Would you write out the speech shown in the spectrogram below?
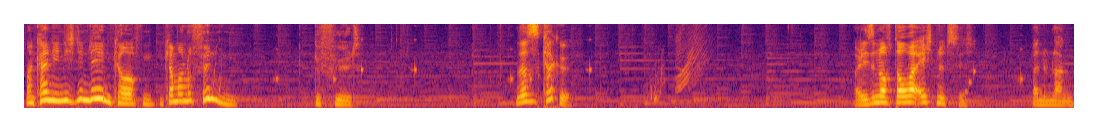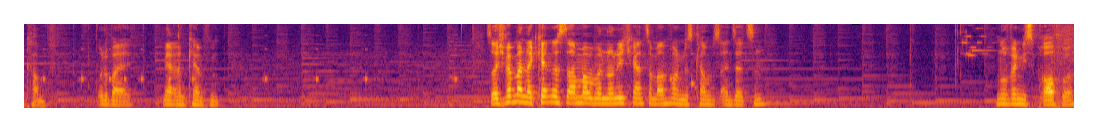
Man kann die nicht in den Läden kaufen. Die kann man nur finden gefühlt. Und das ist kacke. Weil die sind auf Dauer echt nützlich. Bei einem langen Kampf. Oder bei mehreren Kämpfen. So, ich werde meine Erkenntnisse haben, aber noch nicht ganz am Anfang des Kampfes einsetzen. Nur wenn ich es brauche.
